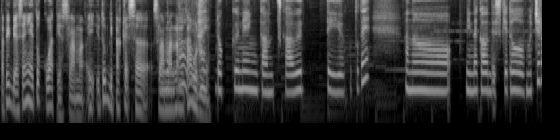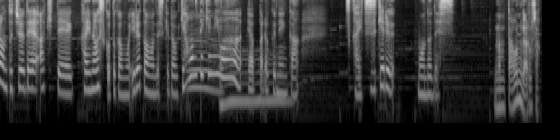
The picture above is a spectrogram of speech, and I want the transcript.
Tapi biasanya itu kuat ya selama eh, itu dipakai se- selama Enam enam tahun. tahun は ya. い。6年間使うっていうことで、あのーみんな買うんですけど、もちろん途中で飽きて買い直す子とかもいると思うんですけど、基本的にはやっぱ6年間使い続けるものです。 6 tahun nggak rusak.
